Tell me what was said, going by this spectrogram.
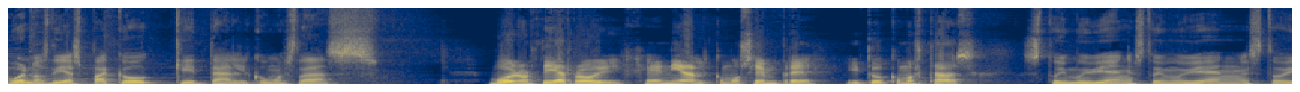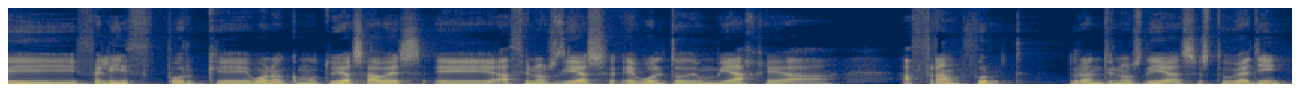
Buenos días Paco, ¿qué tal? ¿Cómo estás? Buenos días Roy, genial como siempre. ¿Y tú cómo estás? Estoy muy bien, estoy muy bien, estoy feliz porque, bueno, como tú ya sabes, eh, hace unos días he vuelto de un viaje a, a, Frankfurt. Durante unos días estuve allí.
